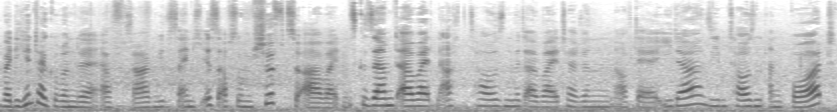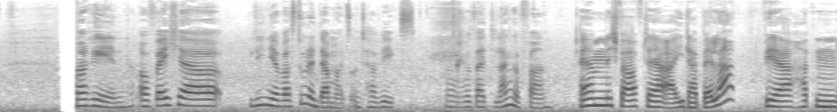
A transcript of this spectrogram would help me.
über die Hintergründe erfragen, wie das eigentlich ist, auf so einem Schiff zu arbeiten. Insgesamt arbeiten 8000 Mitarbeiterinnen auf der AIDA, 7000 an Bord. Maren, auf welcher Linie warst du denn damals unterwegs? Wo seid ihr lang gefahren? Ähm, ich war auf der AIDA Bella. Wir hatten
